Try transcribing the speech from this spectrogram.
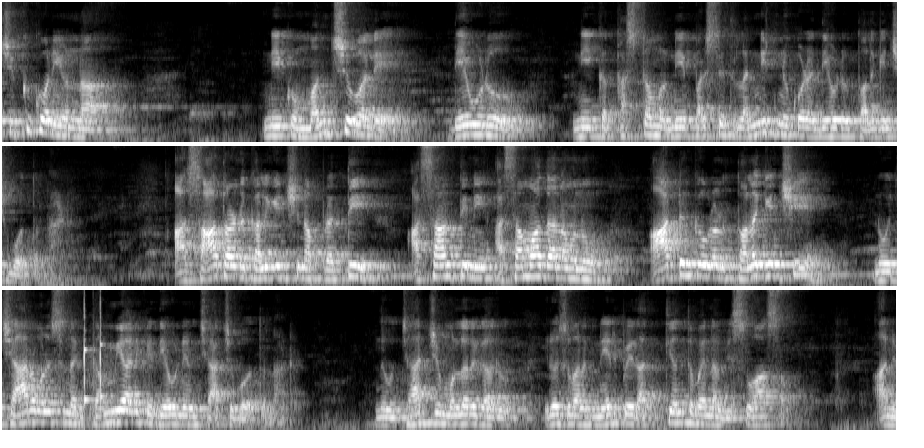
చిక్కుకొని ఉన్నా నీకు మంచు వలె దేవుడు నీ యొక్క కష్టములు నీ పరిస్థితులన్నిటిని కూడా దేవుడు తొలగించబోతున్నాడు. ఆ సాతాడు కలిగించిన ప్రతి అశాంతిని అసమాధానమును ఆటంకములను తొలగించి నువ్వు చేరవలసిన గమ్యానికి దేవుడు నేను చేర్చబోతున్నాడు. నువ్వు జార్జి ముల్లర్ గారు ఈరోజు మనకు నేర్పేది అత్యంతమైన విశ్వాసం. అని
